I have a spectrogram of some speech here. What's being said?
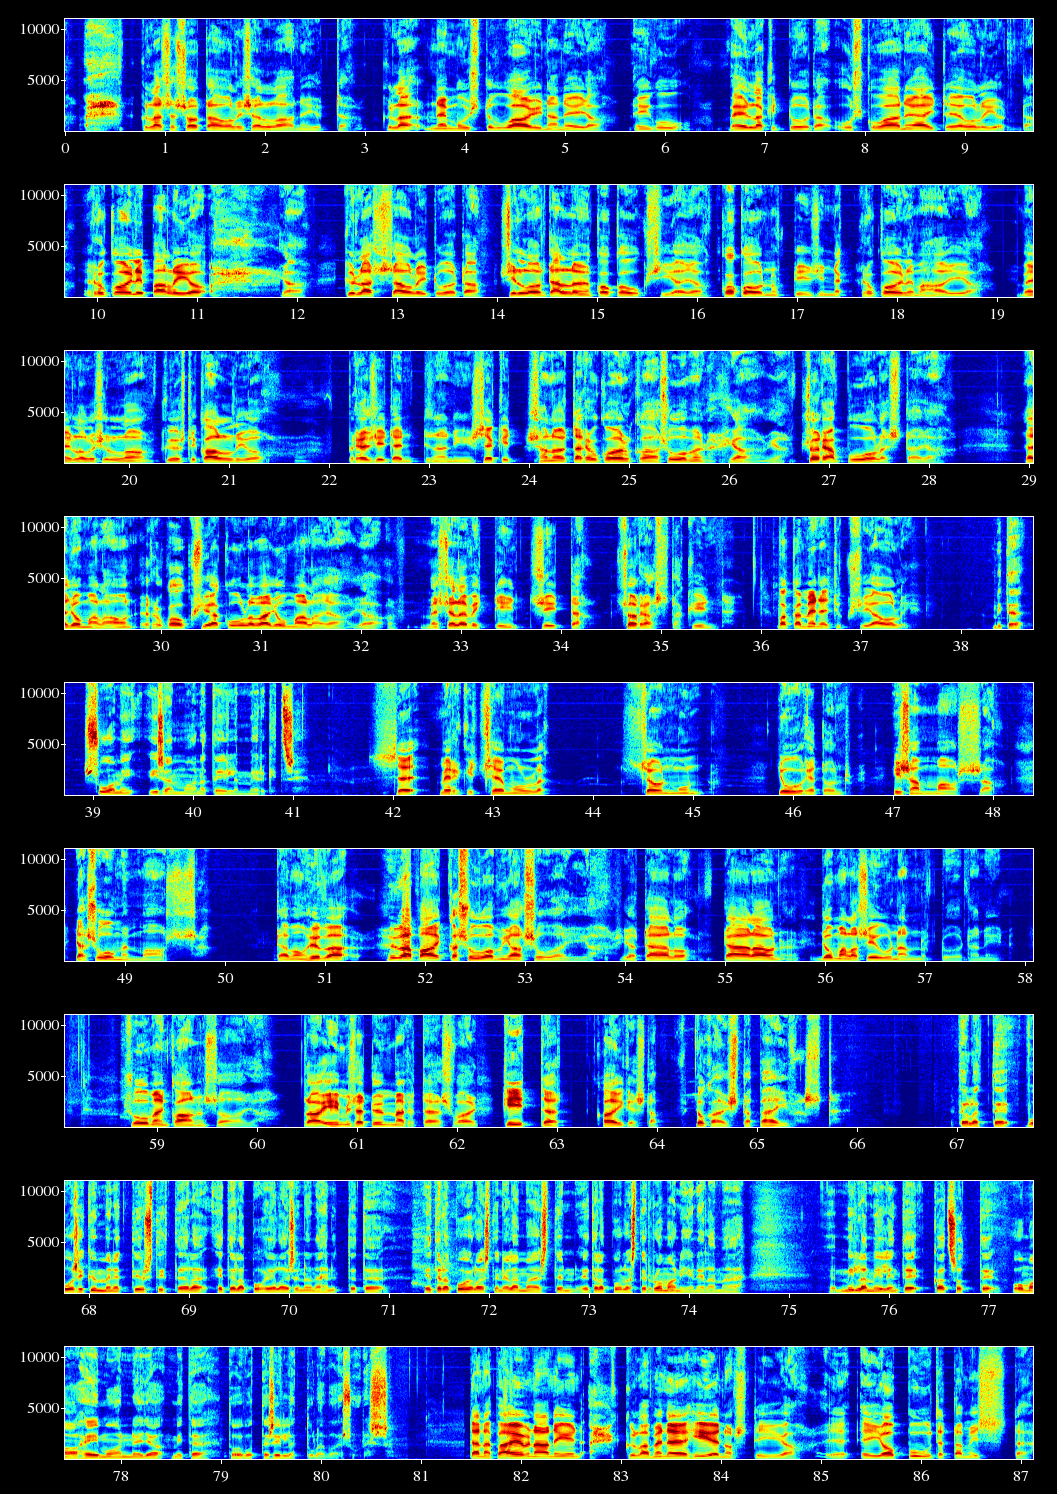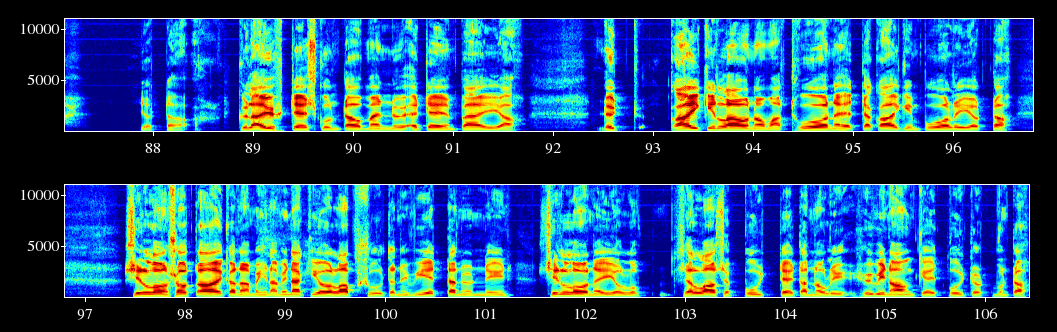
kyllä se sota oli sellainen, että kyllä ne muistuu aina ne ja niin kuin meilläkin tuota uskovaa ne äitejä oli, jotta rukoili paljon ja kylässä oli tuota silloin tällöin kokouksia ja kokoonnuttiin sinne rukoilemahan ja meillä oli silloin Kyösti Kallio presidenttinä, niin sekin sanoi, että rukoilkaa Suomen ja, ja sodan puolesta ja, ja Jumala on rukouksia kuuleva Jumala ja, ja me selvittiin siitä sorastakin, vaikka menetyksiä oli. Mitä Suomi isänmaana teille merkitsee? Se merkitsee mulle, se on mun juureton isänmaassa ja Suomen maassa. Tämä on hyvä, hyvä paikka Suomi asua ja, ja täällä, on, täällä on Jumala siunannut tuota niin, Suomen kansaa ja ihmiset ymmärtäisi vain kiittää kaikesta jokaista päivästä. Te olette vuosikymmenet tietysti täällä eteläpohjalaisena nähnyt tätä eteläpohjalaisten elämää ja sitten eteläpohjalaisten romanien elämää. Millä mielin te katsotte omaa heimoanne ja mitä toivotte sille tulevaisuudessa? Tänä päivänä niin kyllä menee hienosti ja ei ole puutetta mistä, jotta kyllä yhteiskunta on mennyt eteenpäin ja nyt kaikilla on omat huoneet ja kaikin puolin, jotta silloin sota-aikana, mihin minäkin olen lapsuuteni viettänyt, niin silloin ei ollut sellaiset puitteita, ne oli hyvin ankeet puitteet, mutta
